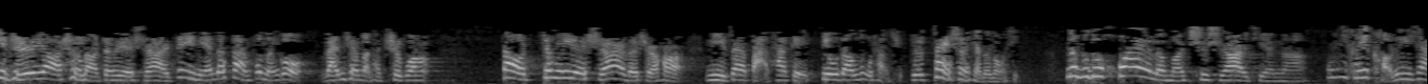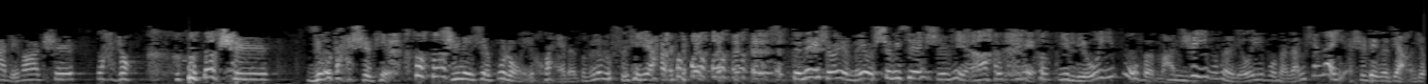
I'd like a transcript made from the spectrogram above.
一直要剩到正月十二，这一年的饭不能够完全把它吃光。到正月十二的时候，你再把它给丢到路上去，就是再剩下的东西，那不都坏了吗？吃十二天呢？那你可以考虑一下，比方说吃腊肉，吃。油炸食品，吃那些不容易坏的，怎么那么死心眼儿？对，那个时候也没有生鲜食品啊。对，你留一部分嘛，吃一部分留一部分。咱们现在也是这个讲究。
